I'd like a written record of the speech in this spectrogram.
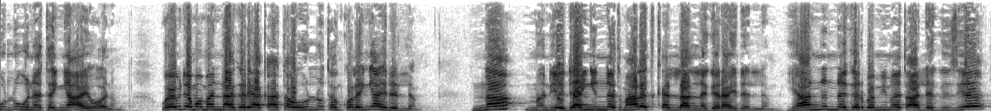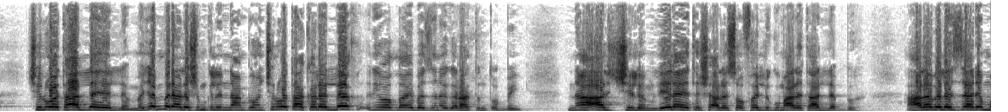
ሁሉ እውነተኛ አይሆንም። ወይም ደግሞ መናገር ያቃታው ሁሉ ተንኮለኛ አይደለም እና የዳኝነት ማለት ቀላል ነገር አይደለም። ያንን ነገር በሚመጣልህ ጊዜ ችሎታ አለህ የለም። መጀመሪያ ለሽምግልናም ቢሆን ችሎታ ከለለህ እኔ ወላ በዚህ ነገር አትንጡብኝ። እና አልችልም። ሌላ የተሻለ ሰው ፈልጉ ማለት አለብህ። አለበለዛ ደግሞ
